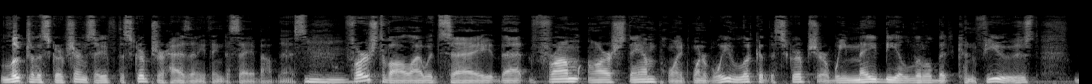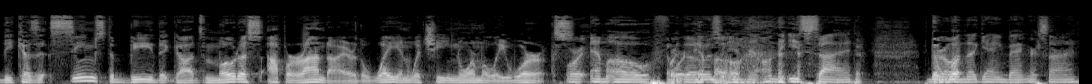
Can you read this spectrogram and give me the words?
look to the scripture and see if the scripture has anything to say about this. Mm-hmm. First of all, I would say that from our standpoint, whenever we look at the scripture, we may be a little bit confused because it seems to be that God's modus operandi, or the way in which He normally works, Or MO for Or those MO. The, on the east side. The throwing wa- the gangbanger sign.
